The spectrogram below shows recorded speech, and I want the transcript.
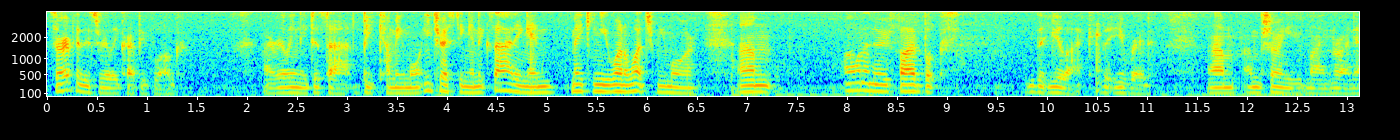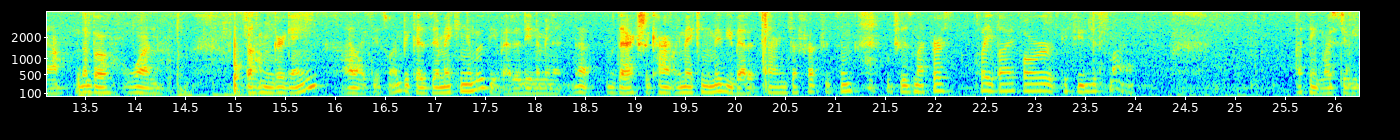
Sorry for this really crappy vlog. I really need to start becoming more interesting and exciting and making you want to watch me more. Um, I want to know five books that you like, that you've read. Um, I'm showing you mine right now. Number one, the Hunger Games. I like this one because they're making a movie about it in a minute. Uh, they're actually currently making a movie about it starring Josh Hutcherson, which was my first play-by for If You Just Smile. I think most of you,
